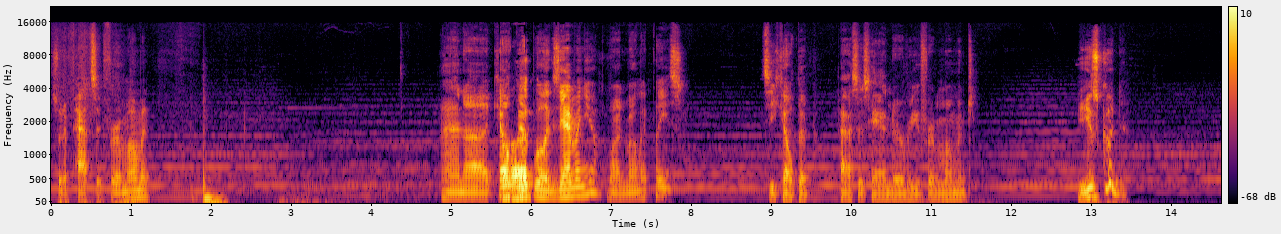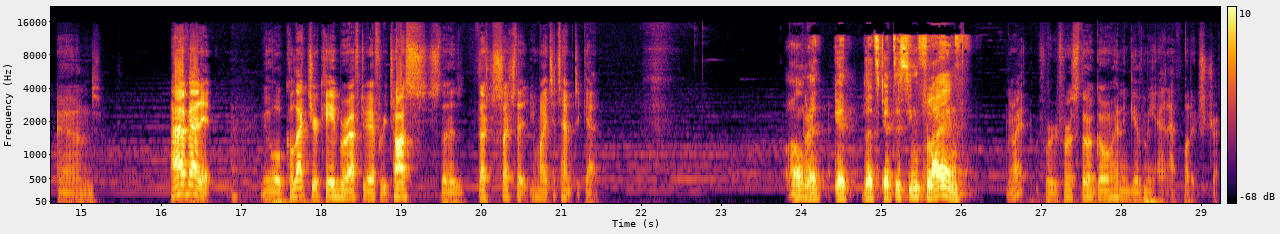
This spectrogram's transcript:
Sort of pats it for a moment. And uh, Kelpip Alright. will examine you. One moment, please. See Kelpip pass his hand over you for a moment. He is good. And have at it. We will collect your caber after every toss, so such, such that you might attempt again. Oh, let get let's get this thing flying. All right. For your first throw, go ahead and give me an athletics check.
